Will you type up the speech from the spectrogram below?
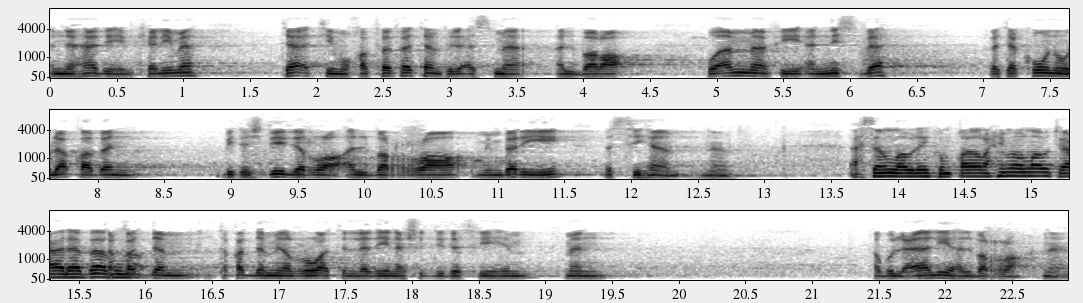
أن هذه الكلمة تأتي مخففة في الأسماء البراء. وأما في النسبة فتكون لقبا بتشديد الراء البراء من بري السهام. نعم. أحسن الله إليكم. قال رحمه الله تعالى باب تقدم تقدم من الرواة الذين شددت فيهم من؟ أبو العالية البراء. نعم.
